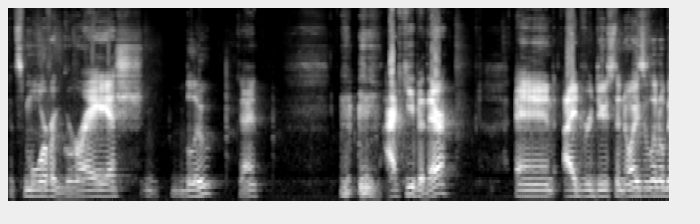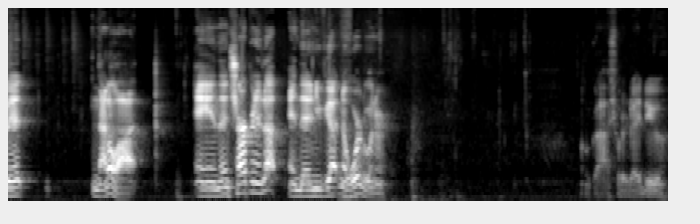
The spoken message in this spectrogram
It's more of a grayish blue, okay? I'd keep it there. And I'd reduce the noise a little bit, not a lot, and then sharpen it up. And then you've got an award winner. Oh gosh, what did I do?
